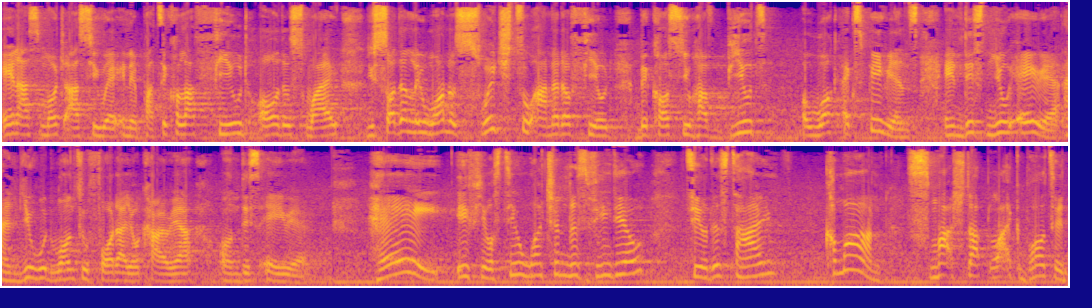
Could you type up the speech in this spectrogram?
In as much as you were in a particular field all this while, you suddenly want to switch to another field because you have built a work experience in this new area and you would want to further your career on this area. Hey, if you're still watching this video till this time, come on, smash that like button.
